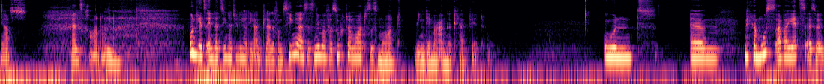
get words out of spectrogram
Ja. Das- Ganz grauenhaft. Und jetzt ändert sich natürlich ja die Anklage vom Singer. Es ist nicht mehr versuchter Mord, es ist Mord, wegen dem er angeklagt wird. Und ähm, er muss aber jetzt, also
